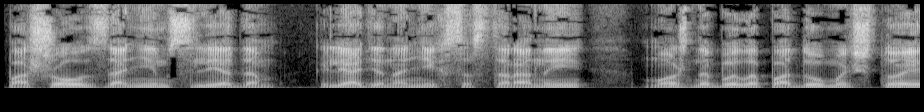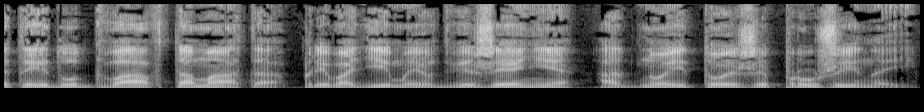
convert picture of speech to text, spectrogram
пошел за ним следом. Глядя на них со стороны, можно было подумать, что это идут два автомата, приводимые в движение одной и той же пружиной.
